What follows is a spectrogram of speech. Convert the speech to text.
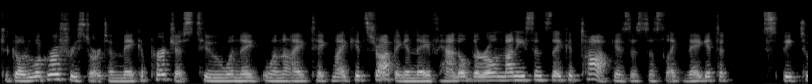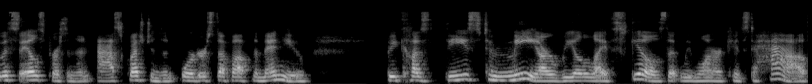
to go to a grocery store to make a purchase to when they when i take my kids shopping and they've handled their own money since they could talk is this just like they get to speak to a salesperson and ask questions and order stuff off the menu because these to me are real life skills that we want our kids to have.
